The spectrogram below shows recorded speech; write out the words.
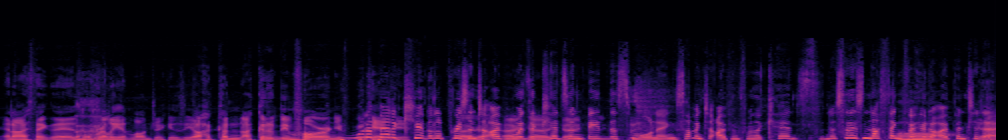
And I think that is brilliant logic, Izzy. I couldn't I couldn't be more on your. What your about a camp cute little present Okay, to open with the kids okay, in okay. bed this morning? Something to open from the kids. No, so there's nothing for her to Oh. open here. Like a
